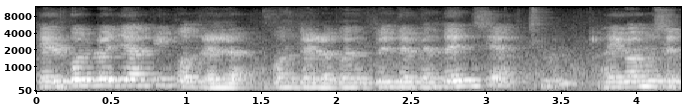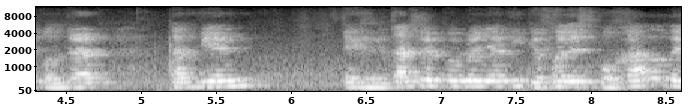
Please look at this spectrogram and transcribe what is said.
el pueblo yaqui contra el, contra el acueducto de Independencia, ahí vamos a encontrar también el caso del pueblo yaqui que fue despojado de,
